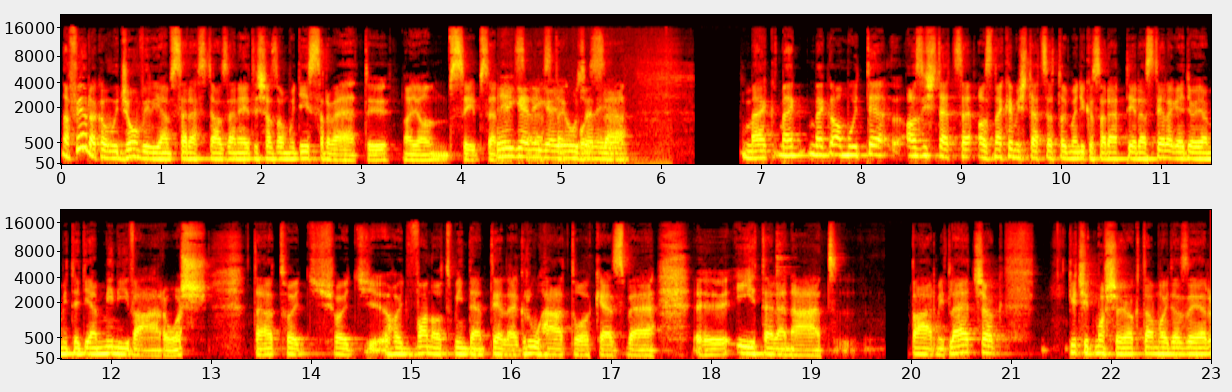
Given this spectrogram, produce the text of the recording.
A filmnek amúgy John Williams szerezte a zenét, és az amúgy észrevehető, nagyon szép zenét Igen, igen, jó hozzá. zenéje. Meg, meg, meg amúgy te, az is tetszett, az nekem is tetszett, hogy mondjuk ez a reptér, ez tényleg egy olyan, mint egy ilyen miniváros. Tehát, hogy, hogy, hogy van ott minden tényleg ruhától kezdve, ételen át, bármit lehet, csak kicsit mosolyogtam, hogy azért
